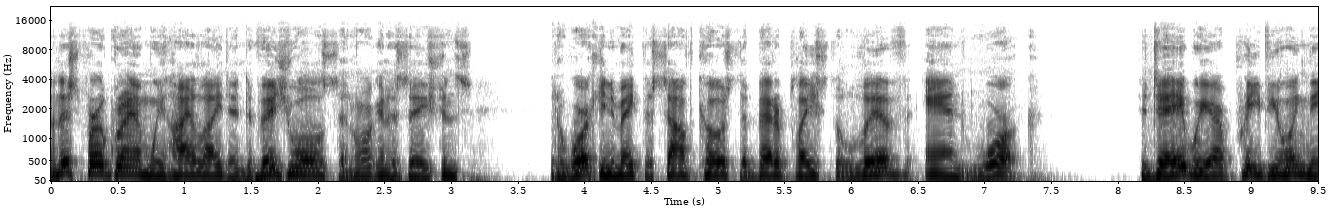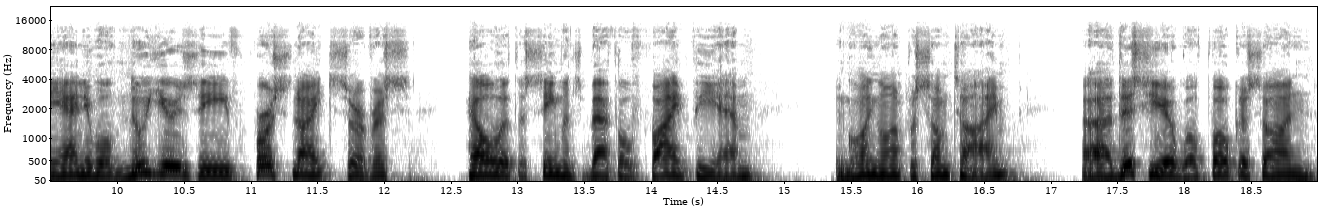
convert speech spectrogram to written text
On this program, we highlight individuals and organizations that are working to make the South Coast a better place to live and work. Today, we are previewing the annual New Year's Eve first night service held at the Seamen's Bethel, 5 p.m. Been going on for some time. Uh, this year, we'll focus on,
